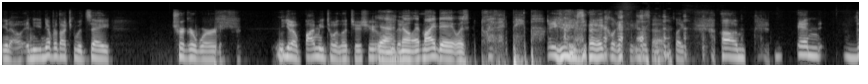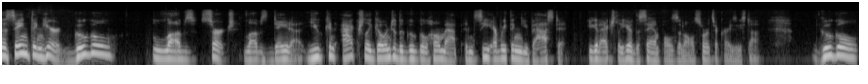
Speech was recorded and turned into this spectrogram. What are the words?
you know, and you never thought you would say trigger word, you know, buy me toilet tissue. Yeah. you know? No. In my day, it was toilet paper. exactly exactly um and the same thing here google loves search loves data you can actually go into the google home app and see everything you've asked it you can actually hear the samples and all sorts of crazy stuff. Google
